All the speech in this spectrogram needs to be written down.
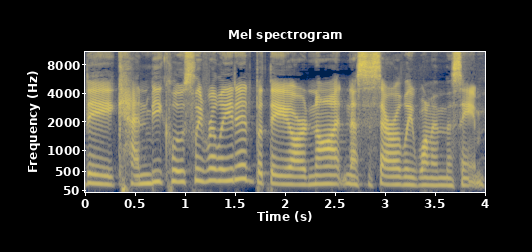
they can be closely related, but they are not necessarily one and the same.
